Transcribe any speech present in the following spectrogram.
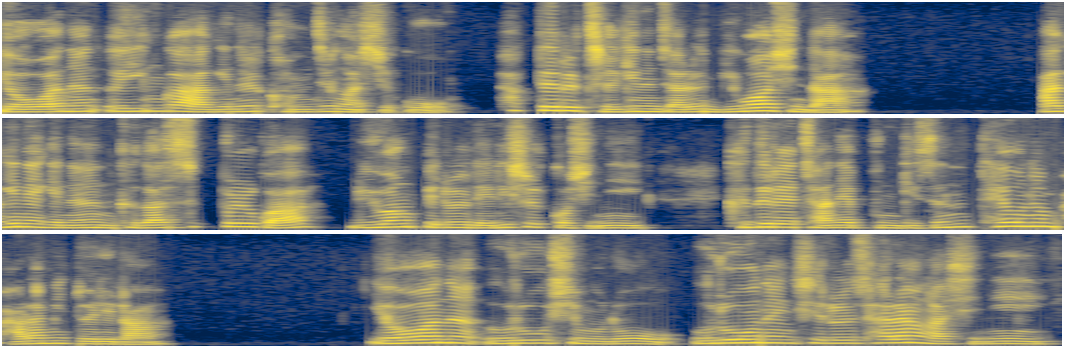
여호와는 의인과 악인을 검증하시고 학대를 즐기는 자를 미워하신다. 악인에게는 그가 숯불과 류왕비를 내리실 것이니 그들의 잔의 분깃은 태우는 바람이 되리라. 여호와는 의로우심으로 의로운 행실을 사랑하시니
